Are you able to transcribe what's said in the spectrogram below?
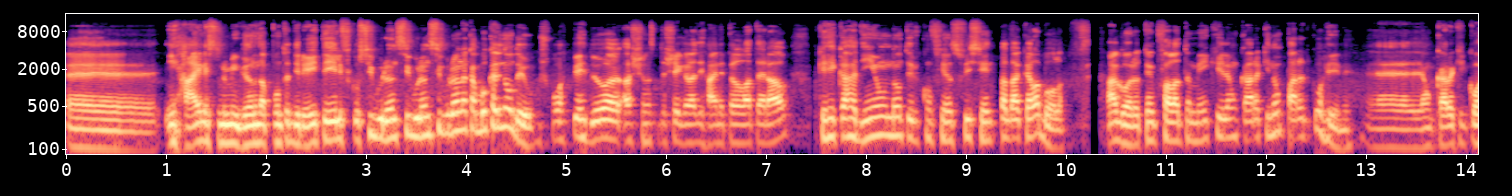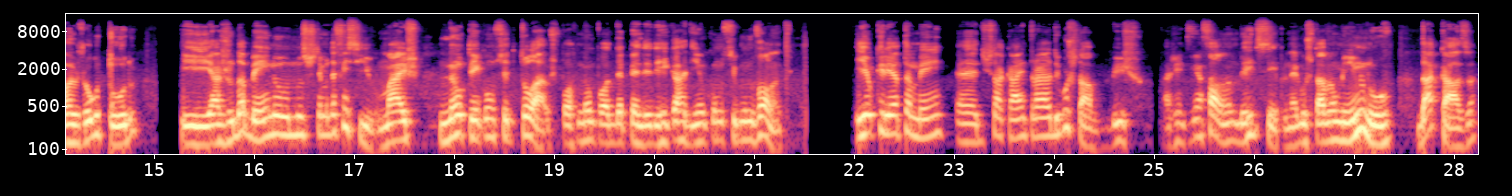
É, em Rainer, se não me engano, na ponta direita, e ele ficou segurando, segurando, segurando, acabou que ele não deu. O Sport perdeu a, a chance de chegada de Rainer pela lateral, porque Ricardinho não teve confiança suficiente para dar aquela bola. Agora, eu tenho que falar também que ele é um cara que não para de correr, né? É, é um cara que corre o jogo todo e ajuda bem no, no, sistema defensivo, mas não tem como ser titular. O esporte não pode depender de Ricardinho como segundo volante. E eu queria também é, destacar a entrada de Gustavo. Bicho, a gente vinha falando desde sempre, né? Gustavo é um menino novo da casa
